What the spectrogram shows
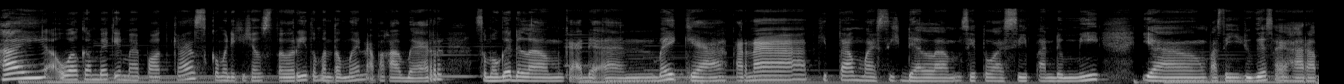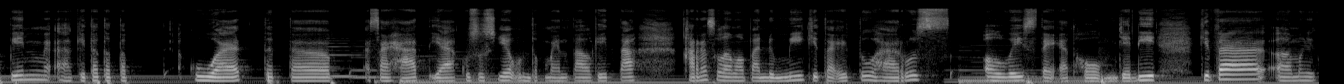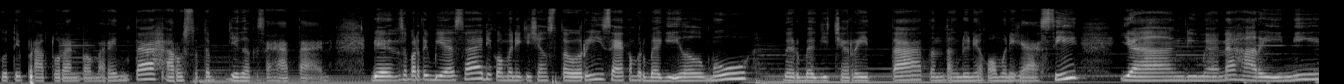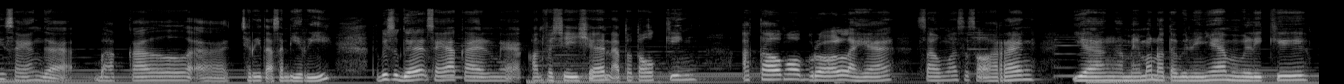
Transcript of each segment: Hai, welcome back in my podcast Communication Story teman-teman, apa kabar? Semoga dalam keadaan baik ya Karena kita masih dalam situasi pandemi Yang pastinya juga saya harapin uh, kita tetap kuat, tetap sehat ya khususnya untuk mental kita. Karena selama pandemi kita itu harus always stay at home. Jadi kita uh, mengikuti peraturan pemerintah harus tetap jaga kesehatan. Dan seperti biasa di communication story saya akan berbagi ilmu berbagi cerita tentang dunia komunikasi yang di mana hari ini saya nggak bakal uh, cerita sendiri, tapi juga saya akan conversation atau talking atau ngobrol lah ya sama seseorang yang memang notabene-nya memiliki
